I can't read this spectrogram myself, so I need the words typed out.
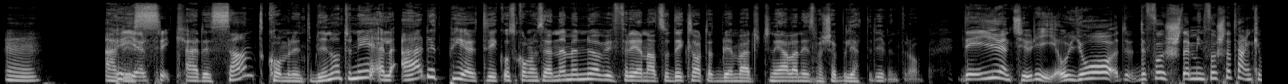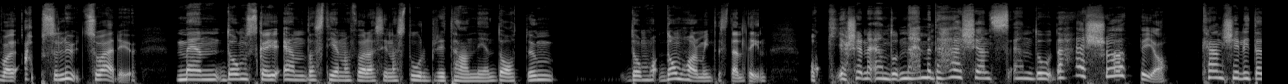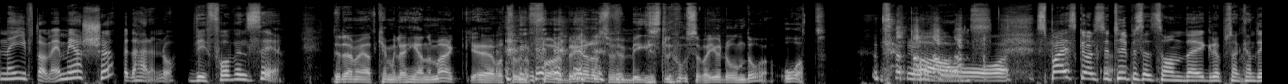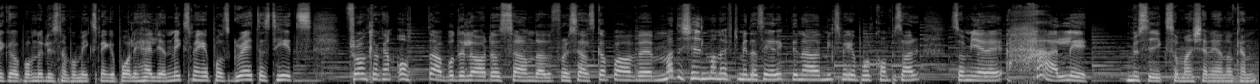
Är det, PR-trick. är det sant? Kommer det inte bli någon turné? Eller är det ett PR-trick och så kommer de säga, nej men nu har vi förenats och det är klart att det blir en världsturné. Alla ni som har köpt biljetter, driv inte dem. Det är ju en teori och jag, det första, min första tanke var ju absolut, så är det ju. Men de ska ju endast genomföra sina Storbritannien-datum. De, de har de inte ställt in. Och jag känner ändå, nej men det här känns ändå, det här köper jag. Kanske lite naivt av mig, men jag köper det här ändå. Vi får väl se. Det där med att Camilla Henemark eh, var tvungen att förbereda sig för Biggest Loser, vad gjorde hon då? Åt? Spice Girls är typiskt en sån där grupp som kan dyka upp om du lyssnar på Mix Megapol i helgen. Mix Megapols greatest hits från klockan åtta både lördag och söndag. Du får sällskap av eh, Madde Kihlman och eftermiddags-Erik, dina Mix Megapol-kompisar som ger dig härlig musik som man känner igen och kan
